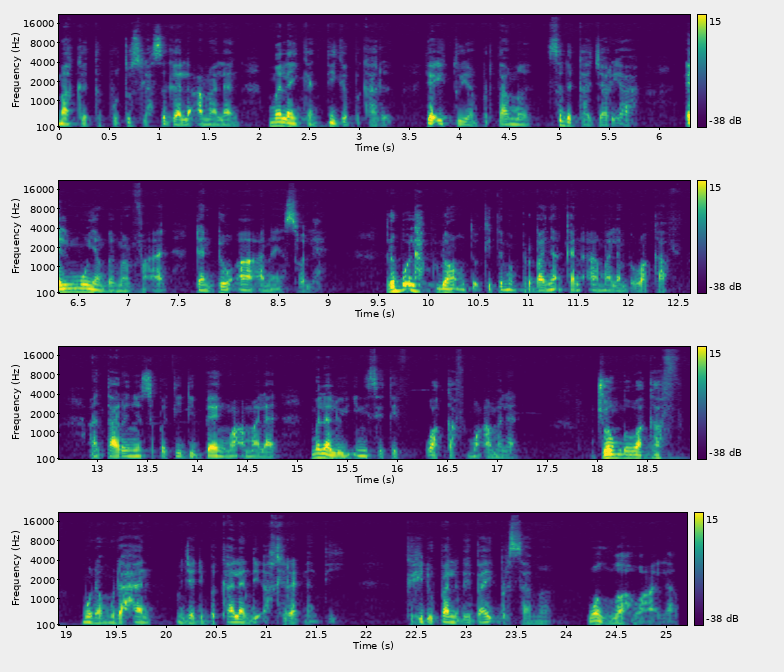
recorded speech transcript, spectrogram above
maka terputuslah segala amalan melainkan tiga perkara iaitu yang pertama sedekah jariah, ilmu yang bermanfaat dan doa anak yang soleh. Rebutlah peluang untuk kita memperbanyakkan amalan berwakaf, antaranya seperti di bank muamalat melalui inisiatif wakaf muamalat. Jom berwakaf, mudah-mudahan menjadi bekalan di akhirat nanti. Kehidupan lebih baik bersama. Wallahu a'lam.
